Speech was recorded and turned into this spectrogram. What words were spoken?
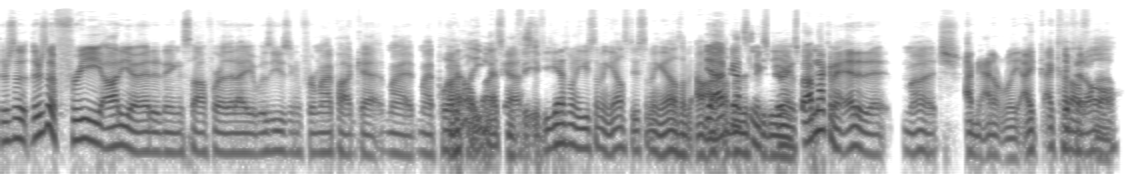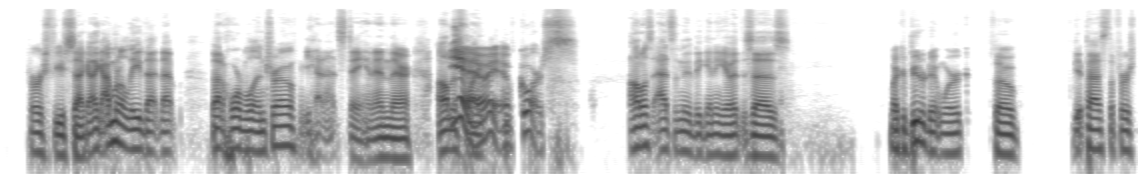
there's a there's a free audio editing software that I was using for my podcast, my my Oh, political you guys podcast. if you guys want to use something else, do something else. I'll, yeah, I'll I've got some experience, but I'm not going to edit it much, I mean, I don't really. I, I cut if off at all. First few seconds. Like I'm gonna leave that that that horrible intro. Yeah, that's staying in there. I'll just Yeah, like yeah, of course. I'll just add something at the beginning of it that says my computer didn't work, so get past the first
